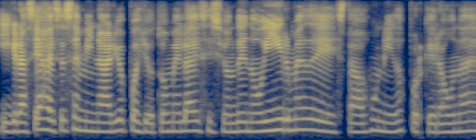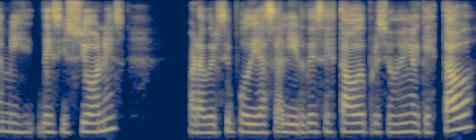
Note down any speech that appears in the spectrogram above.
Y gracias a ese seminario, pues yo tomé la decisión de no irme de Estados Unidos porque era una de mis decisiones para ver si podía salir de ese estado de presión en el que estaba.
